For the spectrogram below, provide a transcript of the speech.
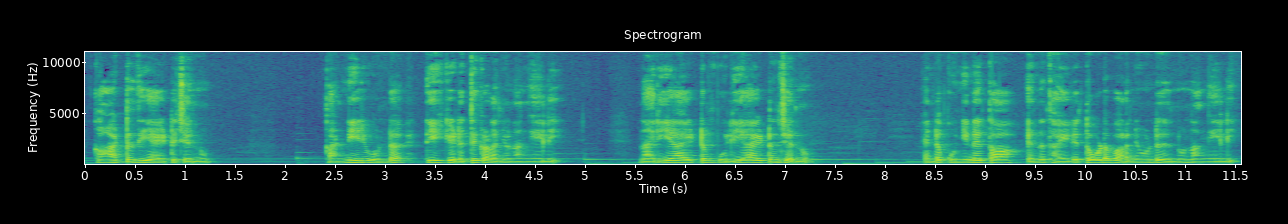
കാട്ടുതീയായിട്ട് ചെന്നു. കണ്ണീരുകൊണ്ട് തീ കെടുത്തി കളഞ്ഞു നങ്ങേലി. നരിയായിട്ടും പുലിയായിട്ടും ചെന്നു. എന്റെ കുഞ്ഞിനെ താ എന്ന് ധൈര്യത്തോടെ പറഞ്ഞുകൊണ്ട് നിന്നു നങ്ങേലി.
